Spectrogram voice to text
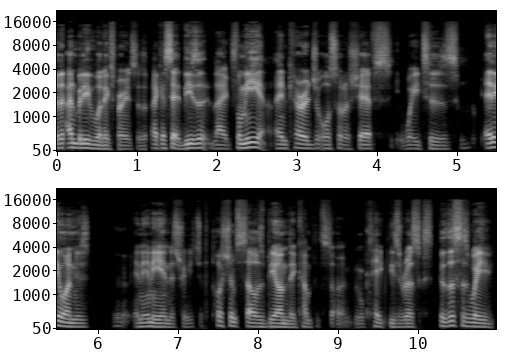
But unbelievable experiences. Like I said, these are like, for me, I encourage all sort of chefs, waiters, anyone who's uh, in any industry to push themselves beyond their comfort zone and take these risks. Because this is where you,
